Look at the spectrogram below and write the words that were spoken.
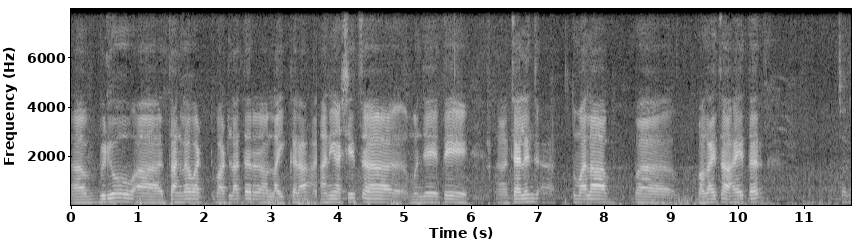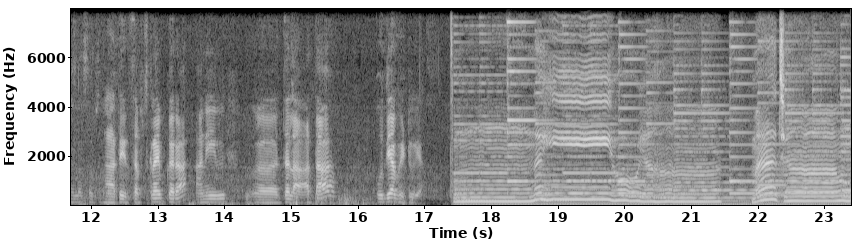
व्हिडिओ चांगला वाट वाटला तर लाईक करा आणि अशीच म्हणजे ते चॅलेंज तुम्हाला ब- बघायचं आहे तर चॅनलला सबस्क्राईब हां ते सबस्क्राईब करा आणि अ, चला आता उद्या भेटूया. नहीं हो यहाँ मैं जाऊँ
